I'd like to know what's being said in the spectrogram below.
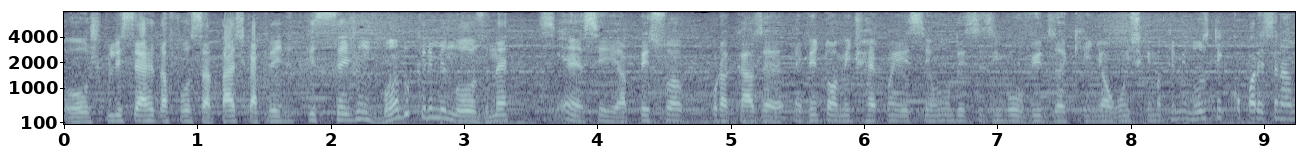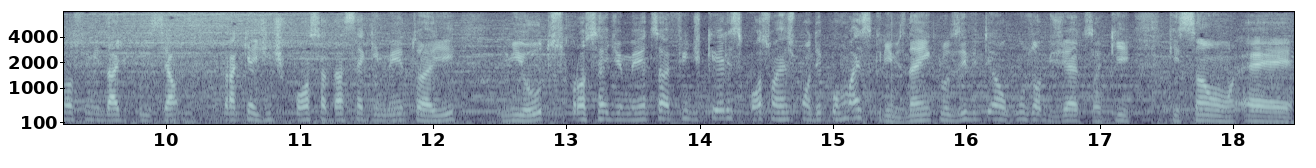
Os policiais da Força Tática acreditam que seja um bando criminoso, né? Sim, é. Se a pessoa, por acaso, é, eventualmente reconhecer um desses envolvidos aqui em algum esquema criminoso, tem que comparecer na nossa unidade policial para que a gente possa dar seguimento aí em outros procedimentos a fim de que eles possam responder por mais crimes, né? Inclusive tem alguns objetos aqui que são é,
